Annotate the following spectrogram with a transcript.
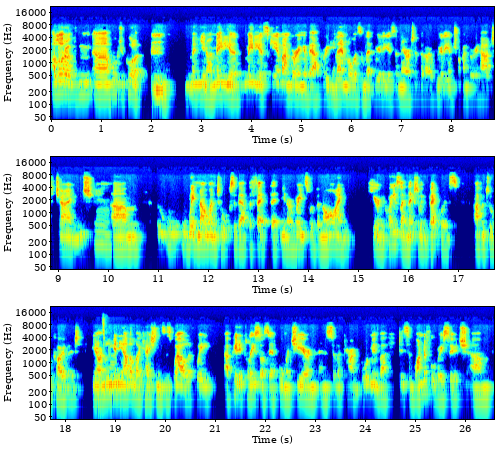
a lot of uh, what would you call it? you know, media media scaremongering about greedy landlords, and that really is a narrative that I really am trying very hard to change. Mm. Um, when no one talks about the fact that you know rents were benign here in Queensland, they actually went backwards up until COVID. You know, That's and right. many other locations as well. If we uh, Peter Koulizos, our former chair and, and still a current board member, did some wonderful research um,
